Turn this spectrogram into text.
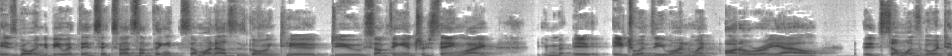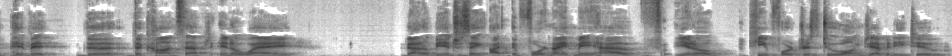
is going to be within six months. Something someone else is going to do something interesting, like H one Z one went auto royale. It's someone's going to pivot the the concept in a way that'll be interesting. I, Fortnite may have you know Team Fortress two longevity too.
